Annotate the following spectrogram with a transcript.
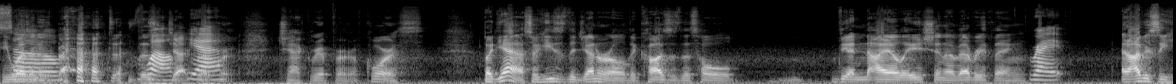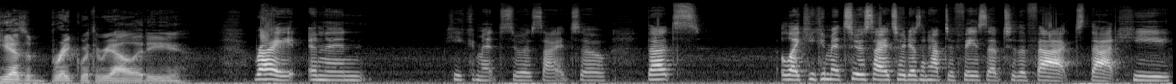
He wasn't So- as bad as this Well, Jack yeah. Ripper. Jack Ripper, of course. But yeah, so he's the general that causes this whole the annihilation of everything. right And obviously he has a break with reality. right and then he commits suicide so that's like he commits suicide so he doesn't have to face up to the fact that he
